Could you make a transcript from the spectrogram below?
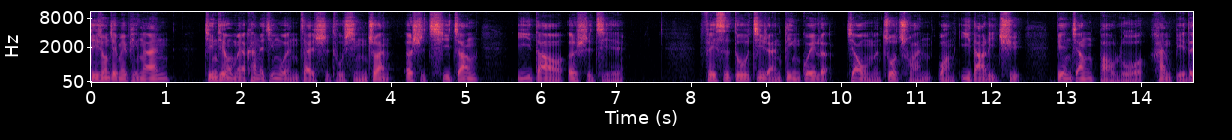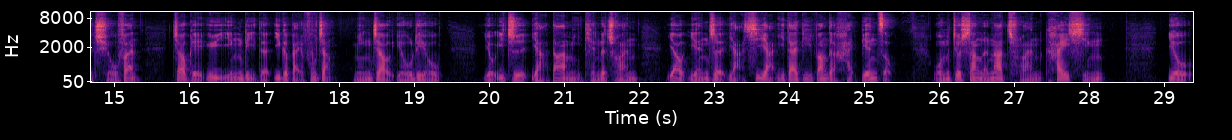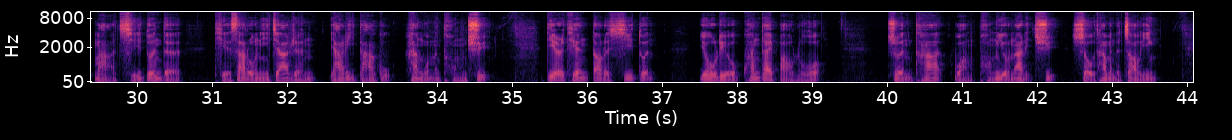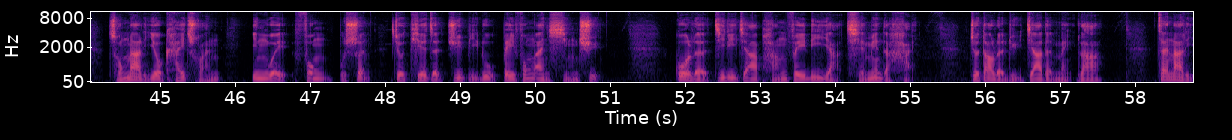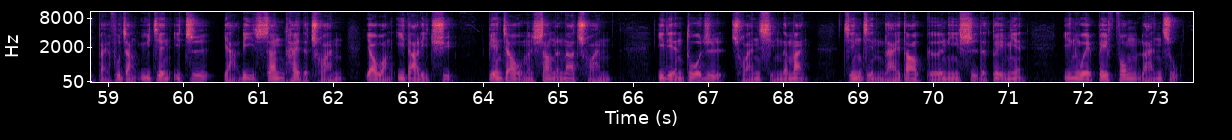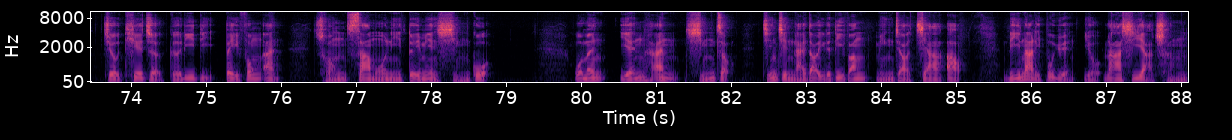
弟兄姐妹平安。今天我们要看的经文在《使徒行传》二十七章一到二十节。菲斯都既然定规了，叫我们坐船往意大利去，便将保罗和别的囚犯交给狱营里的一个百夫长，名叫尤流。有一只亚大米田的船，要沿着亚西亚一带地方的海边走，我们就上了那船开行。有马其顿的铁萨罗尼迦人亚里达古和我们同去。第二天到了西顿，尤流宽待保罗，准他往朋友那里去，受他们的照应。从那里又开船，因为风不顺，就贴着居比路背风岸行去。过了基利家庞菲利亚前面的海，就到了吕家的美拉。在那里，百夫长遇见一只亚历山泰的船要往意大利去，便叫我们上了那船。一连多日，船行得慢，仅仅来到格尼市的对面，因为被风拦阻，就贴着格里底背风岸，从萨摩尼对面行过。我们沿岸行走，仅仅来到一个地方，名叫加奥，离那里不远有拉西亚城。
